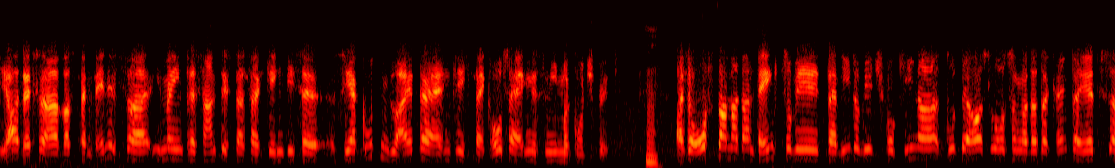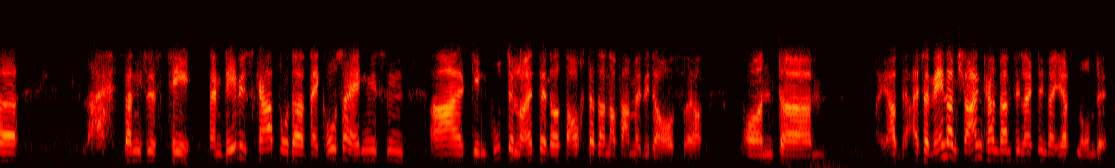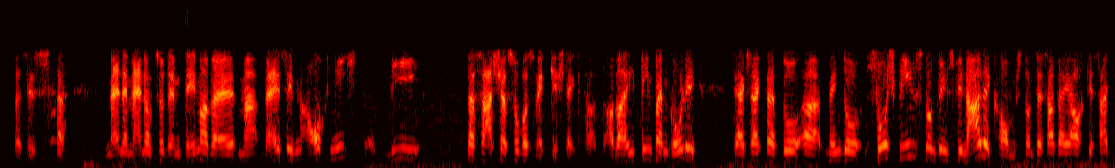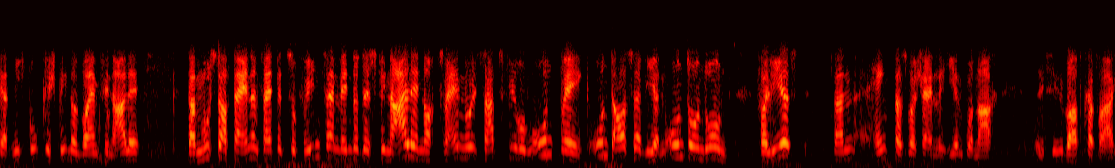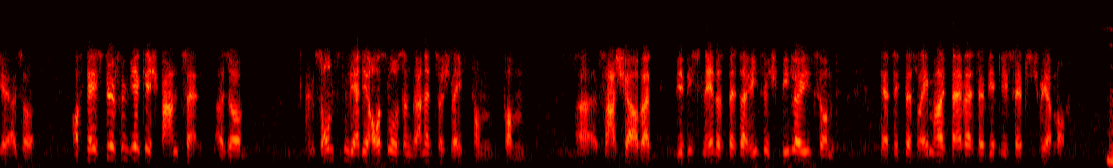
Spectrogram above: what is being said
Ja, das, äh, was beim Dennis äh, immer interessant ist, dass er gegen diese sehr guten Leute eigentlich bei Großereignissen immer gut spielt. Hm. Also oft, wenn man dann denkt, so wie der Vidovic von China, gute Auslosung oder da könnte er jetzt, äh, dann ist es C. Beim Davis Cup oder bei Großereignissen äh, gegen gute Leute, da taucht er dann auf einmal wieder auf. Ja. Und ähm, ja, also wenn er schlagen kann, dann vielleicht in der ersten Runde. Das ist meine Meinung zu dem Thema, weil man weiß eben auch nicht, wie der Sascha sowas weggesteckt hat. Aber ich bin beim Goalie, der gesagt hat, du, äh, wenn du so spielst und ins Finale kommst, und das hat er ja auch gesagt, er hat nicht gut gespielt und war im Finale, dann musst du auf der einen Seite zufrieden sein, wenn du das Finale nach 2-0 Satzführung und Break und Ausservieren und, und, und verlierst, dann hängt das wahrscheinlich irgendwo nach. Ist überhaupt keine Frage. Also auf das dürfen wir gespannt sein. Also ansonsten wäre die Auslosung gar nicht so schlecht vom, vom äh, Sascha, aber wir wissen eh, dass das ein Riesenspieler ist und der sich das Leben halt teilweise wirklich selbst schwer macht.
